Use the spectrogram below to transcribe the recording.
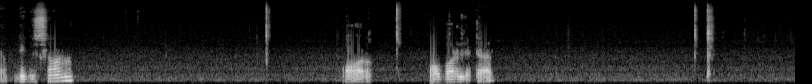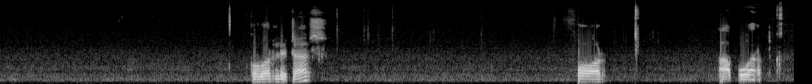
application or cover letter cover letter for Upwork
